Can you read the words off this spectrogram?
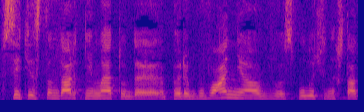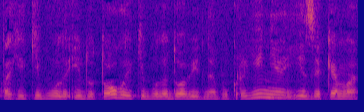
всі ті стандартні методи перебування в Сполучених Штатах, які були і до того, які були до війни в Україні, і з якими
